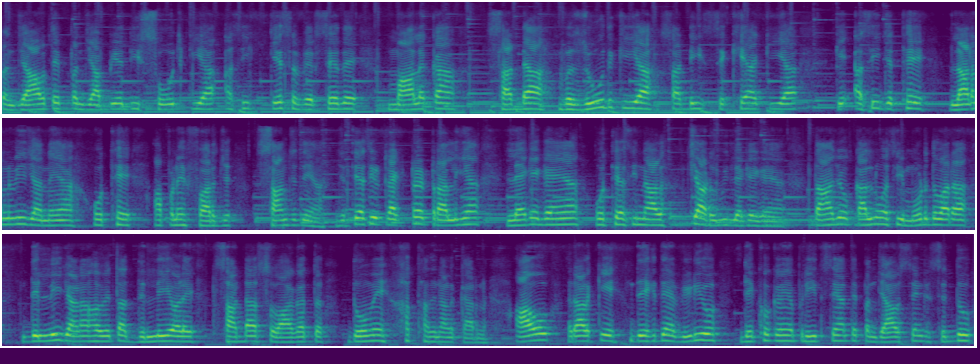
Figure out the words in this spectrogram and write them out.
ਪੰਜਾਬ ਤੇ ਪੰਜਾਬੀਅਤ ਦੀ ਸੋਚ ਕੀ ਆ, ਅਸੀਂ ਕਿਸ ਵਿਰਸੇ ਦੇ ਮਾਲਕ ਆ, ਸਾਡਾ ਵਜੂਦ ਕੀ ਆ, ਸਾਡੀ ਸਿੱਖਿਆ ਕੀ ਆ ਕਿ ਅਸੀਂ ਜਿੱਥੇ ਲੜਨ ਵੀ ਜਾਂਦੇ ਆ ਉੱਥੇ ਆਪਣੇ ਫਰਜ਼ ਸਮਝਦੇ ਆ। ਜਿੱਥੇ ਅਸੀਂ ਟਰੈਕਟਰ ਟਰਾਲੀਆਂ ਲੈ ਕੇ ਗਏ ਆ ਉੱਥੇ ਅਸੀਂ ਨਾਲ ਝਾੜੂ ਵੀ ਲੈ ਕੇ ਗਏ ਆ। ਤਾਂ ਜੋ ਕੱਲ ਨੂੰ ਅਸੀਂ ਮੁੜ ਦੁਬਾਰਾ ਦਿੱਲੀ ਜਾਣਾ ਹੋਵੇ ਤਾਂ ਦਿੱਲੀ ਵਾਲੇ ਸਾਡਾ ਸਵਾਗਤ ਦੋਵੇਂ ਹੱਥਾਂ ਦੇ ਨਾਲ ਕਰਨ। ਆਓ ਰਲ ਕੇ ਦੇਖਦੇ ਆ ਵੀਡੀਓ। ਦੇਖੋ ਕਿਵੇਂ ਪ੍ਰੀਤ ਸਿੰਘ ਤੇ ਪੰਜਾਬ ਸਿੰਘ ਸਿੱਧੂ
